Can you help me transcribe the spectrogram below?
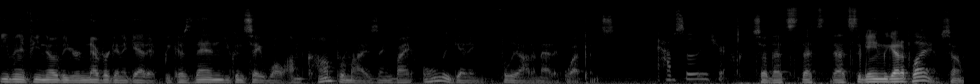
even if you know that you're never going to get it, because then you can say, well, I'm compromising by only getting fully automatic weapons. Absolutely true. So that's that's that's the game we got to play. So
